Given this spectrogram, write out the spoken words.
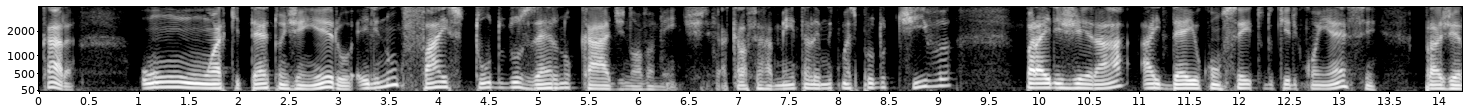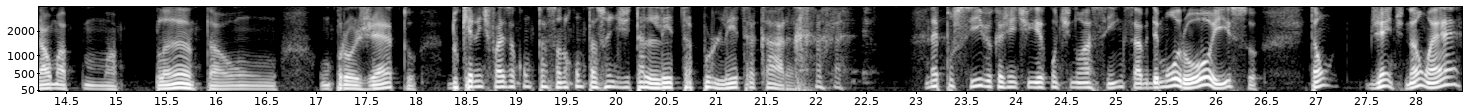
cara, um arquiteto, um engenheiro, ele não faz tudo do zero no CAD novamente. Aquela ferramenta é muito mais produtiva para ele gerar a ideia e o conceito do que ele conhece, para gerar uma, uma planta, um, um projeto, do que a gente faz na computação. Na computação a gente digita letra por letra, cara. não é possível que a gente ia continuar assim, sabe? Demorou isso. Então, gente, não é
